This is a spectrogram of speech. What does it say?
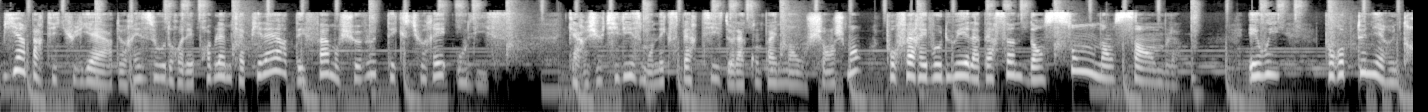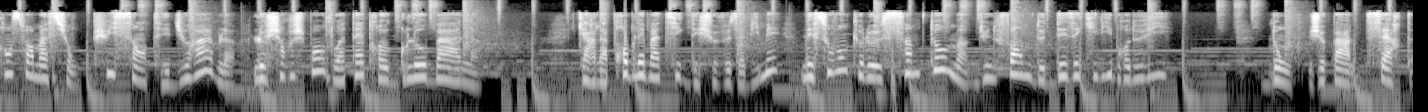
bien particulière de résoudre les problèmes capillaires des femmes aux cheveux texturés ou lisses. Car j'utilise mon expertise de l'accompagnement au changement pour faire évoluer la personne dans son ensemble. Et oui, pour obtenir une transformation puissante et durable, le changement doit être global. Car la problématique des cheveux abîmés n'est souvent que le symptôme d'une forme de déséquilibre de vie. Donc, je parle certes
